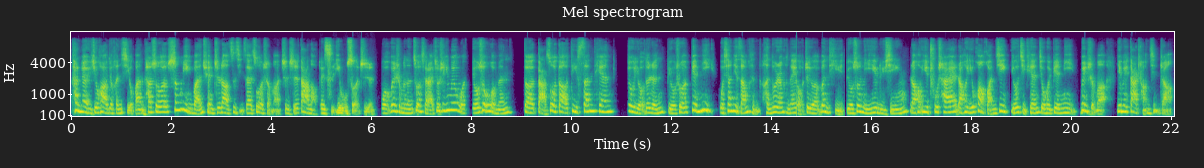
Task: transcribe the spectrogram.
它里面有一句话我就很喜欢，他说：“生命完全知道自己在做什么，只是大脑对此一无所知。”我为什么能坐下来，就是因为我，比如说我们的打坐到第三天。就有的人，比如说便秘，我相信咱们很很多人可能有这个问题。比如说你一旅行，然后一出差，然后一换环境，有几天就会便秘。为什么？因为大肠紧张。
